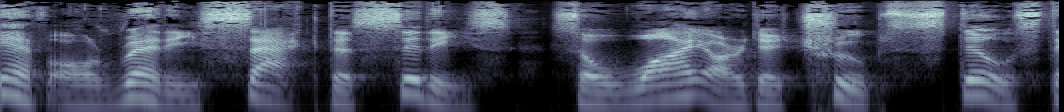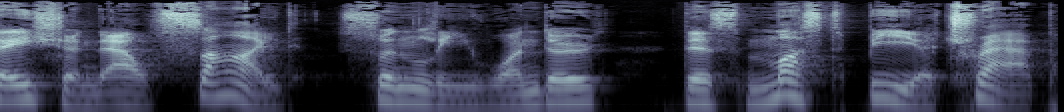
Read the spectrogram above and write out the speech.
have already sacked the cities, so why are their troops still stationed outside? Sun Li wondered. This must be a trap.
